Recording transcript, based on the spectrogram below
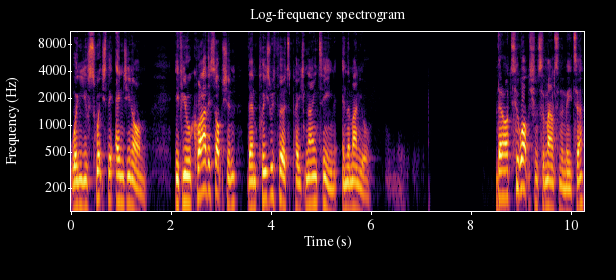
when you switch the engine on. If you require this option, then please refer to page 19 in the manual. There are two options for mounting the meter.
